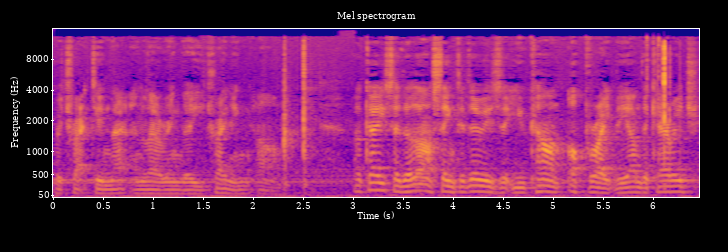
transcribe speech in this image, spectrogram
retracting that and lowering the trailing arm. Okay, so the last thing to do is that you can't operate the undercarriage,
